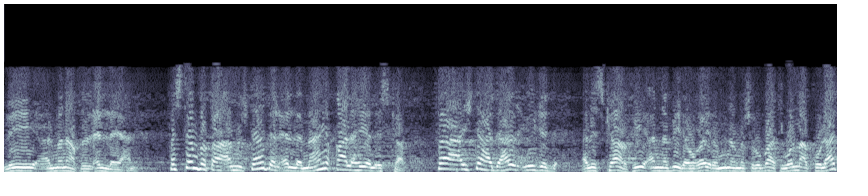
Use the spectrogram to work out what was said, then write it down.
للمناط للعلة يعني. فاستنبط المجتهد العلة ما هي؟ قال هي الإسكار. فاجتهد هل يوجد الإسكار في النبيذ أو غيره من المشروبات والمأكولات؟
